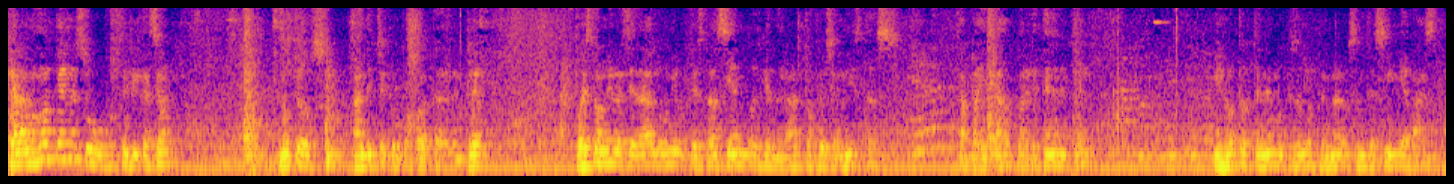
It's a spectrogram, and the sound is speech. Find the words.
que a lo mejor tiene su justificación. Muchos han dicho que por falta del empleo. Pues esta universidad lo único que está haciendo es generar profesionistas capacitados para que tengan empleo. Y nosotros tenemos que ser los primeros en decir ya basta.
